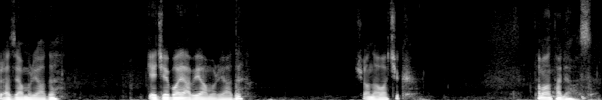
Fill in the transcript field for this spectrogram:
biraz yağmur yağdı. Gece bayağı bir yağmur yağdı. Şu anda hava açık. Tam Antalya havası.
